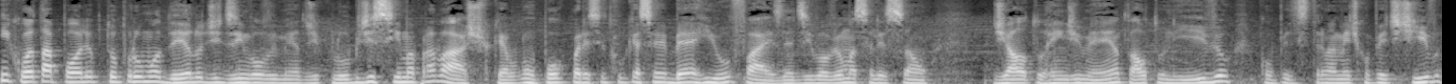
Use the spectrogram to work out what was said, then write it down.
Enquanto a Poli optou por um modelo de desenvolvimento de clube de cima para baixo, que é um pouco parecido com o que a CBRU faz, né? desenvolver uma seleção de alto rendimento, alto nível, extremamente competitiva,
